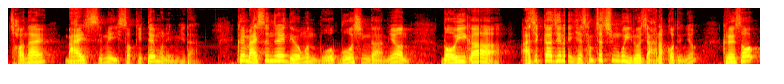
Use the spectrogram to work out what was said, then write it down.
전할 말씀이 있었기 때문입니다. 그 말씀들의 내용은 무, 무엇인가 하면 너희가 아직까지는 이제 3차 침공이 이루어지지 않았거든요. 그래서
